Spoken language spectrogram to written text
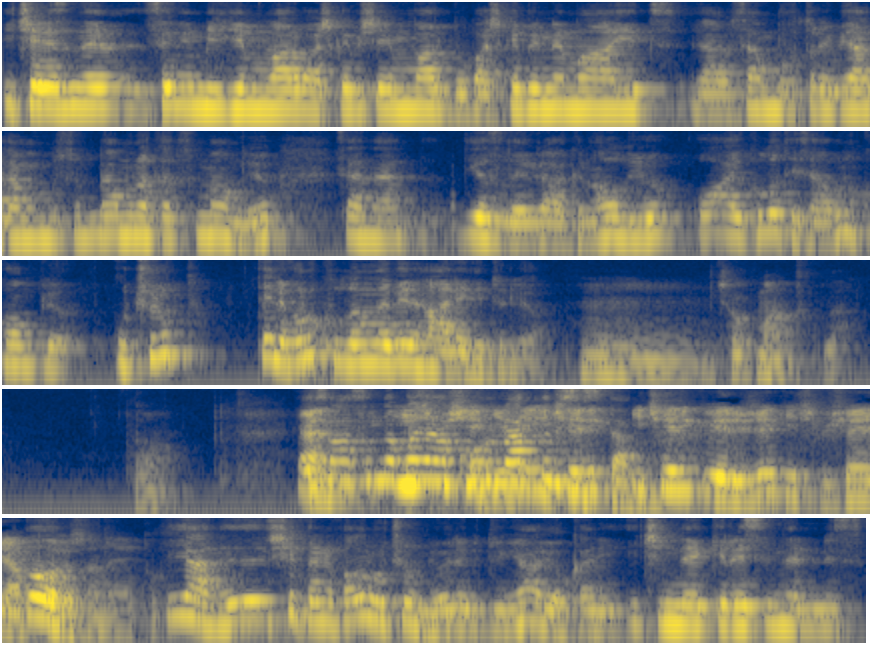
içerisinde senin bilgin var, başka bir şeyin var, bu başka birine mi ait? Yani sen bu faturayı bir yerden bulmuşsun, ben buna katılmam diyor. Senden yazılı evrakını alıyor. O iCloud hesabını komple uçurup telefonu kullanılabilir hale getiriyor. Hmm, çok mantıklı. Tamam. Esasında hiçbir bayağı korunaklı bir içerik, sistem. içerik verecek hiçbir şey yapmıyor Doğru. sana Apple. Yani e, şifreni falan uçurmuyor. Öyle bir dünya yok. Hani içindeki resimleriniz,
